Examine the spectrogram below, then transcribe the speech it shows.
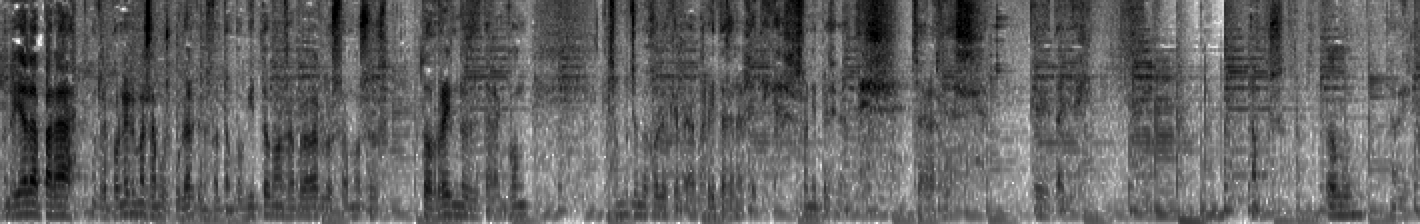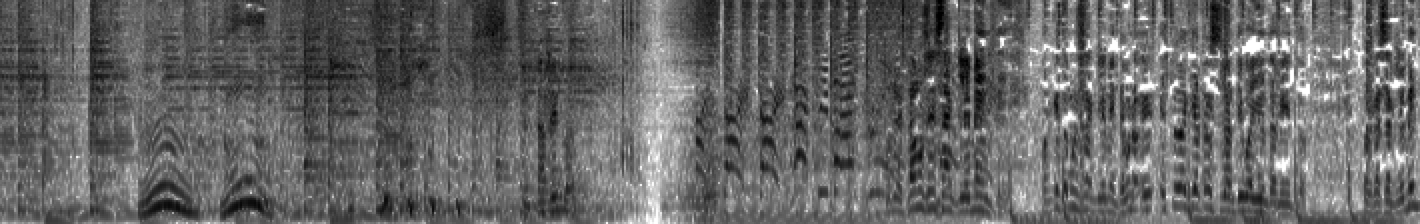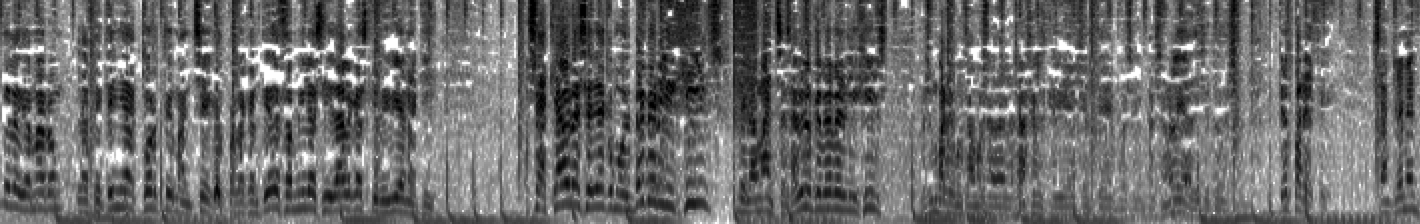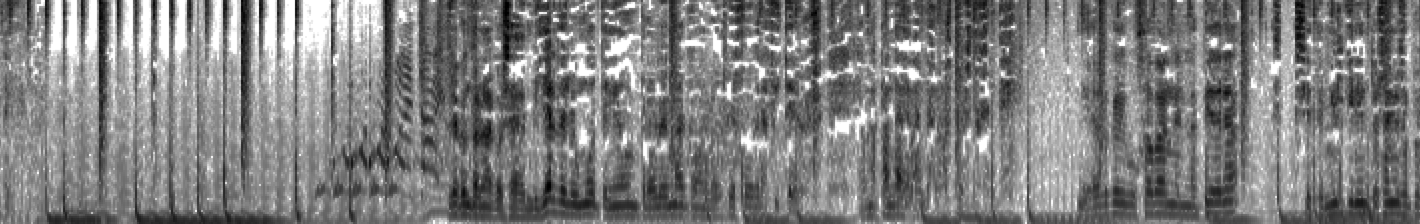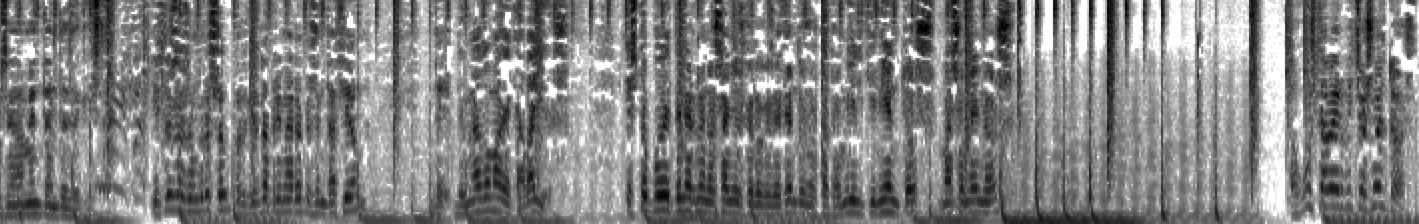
Bueno, y ahora para reponer masa muscular, que nos falta un poquito, vamos a probar los famosos torrenos de Tarancón, que son mucho mejores que las barritas energéticas. Son impresionantes. Muchas gracias. Qué detalle. Vamos. Vamos. A ver. Mmm. Mmm. Están ricos. Bueno, estamos en San Clemente. ¿Por qué estamos en San Clemente? Bueno, esto de aquí atrás es el antiguo ayuntamiento. Porque a San Clemente le llamaron la pequeña corte manchega, por la cantidad de familias hidalgas que vivían aquí. O sea que ahora sería como el Beverly Hills de La Mancha. ¿Sabéis lo que es Beverly Hills? Pues un barrio muy famoso de Los Ángeles que vive gente, pues, personalidades y todo eso. ¿Qué os parece? San Clemente. Os voy a contar una cosa. En Villar del Humo tenía un problema con los viejos grafiteros. Era una panda de vándalos toda esta gente. Mirad lo que dibujaban en la piedra 7.500 años aproximadamente antes de Cristo. Y esto es asombroso porque es la primera representación de, una doma de caballos. Esto puede tener menos años que lo que se decía entre unos 4.500, más o menos. ¿Os gusta ver bichos sueltos?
